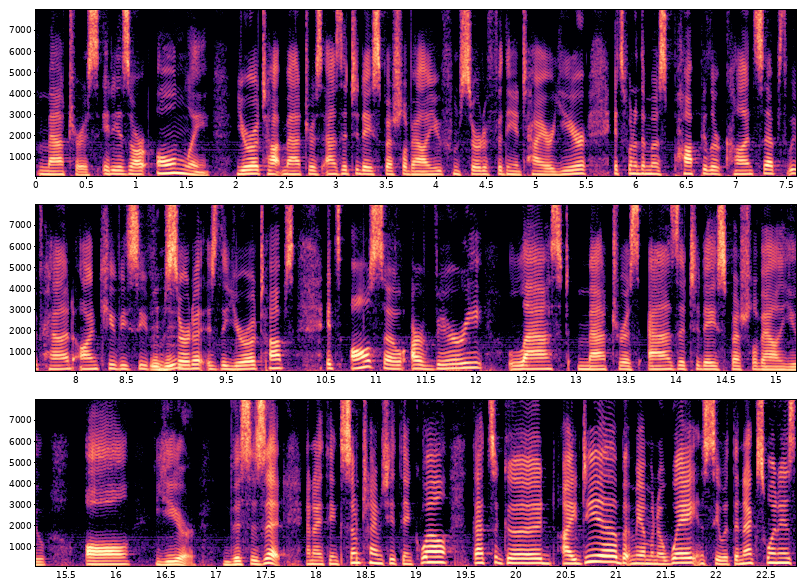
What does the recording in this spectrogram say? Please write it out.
mattress. It is our only Eurotop mattress as a today's special value from Serta for the entire year. It's one of the most popular concepts that we've had on QVC from mm-hmm. Serta is the Eurotops. It's also our very last mattress as a today's special value all year. This is it. And I think sometimes you think, well, that's a good idea, but maybe I'm going to wait and see what the next one is.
